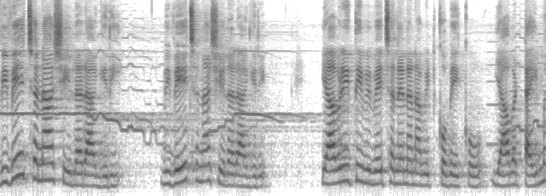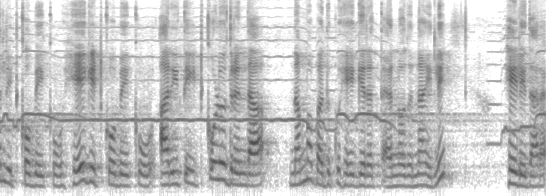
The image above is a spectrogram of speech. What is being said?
ವಿವೇಚನಾಶೀಲರಾಗಿರಿ. ವಿವೇಚನಾಶೀಲರಾಗಿರಿ. ಯಾವ ರೀತಿ ವಿವೇಚನೆನ ನಾವು ಇಟ್ಕೋಬೇಕು ಯಾವ ಟೈಮಲ್ಲಿ ಇಟ್ಕೋಬೇಕು? ಹೇಗೆ ಇಟ್ಕೋಬೇಕು ಆ ರೀತಿ ಇಟ್ಕೊಳ್ಳೋದ್ರಿಂದ ನಮ್ಮ ಬದುಕು ಹೇಗಿರುತ್ತೆ ಅನ್ನೋದನ್ನು ಇಲ್ಲಿ ಹೇಳಿದ್ದಾರೆ.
